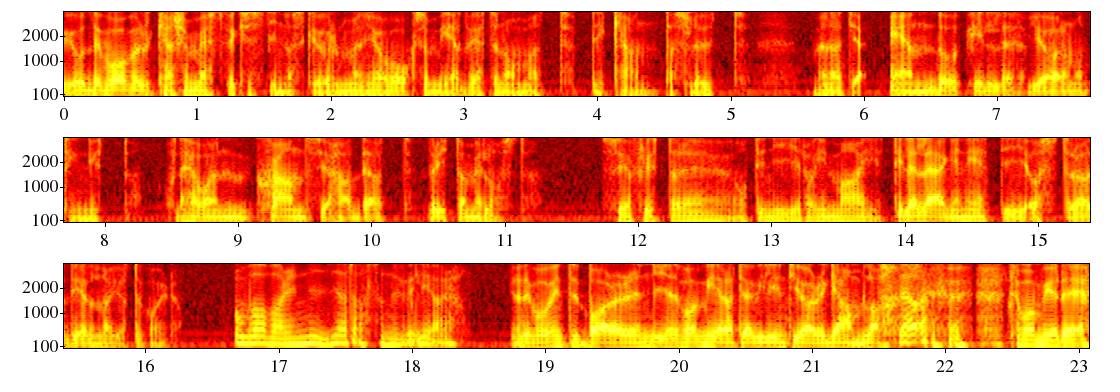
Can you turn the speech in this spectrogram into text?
jo, det var väl kanske mest för Kristinas skull, men jag var också medveten om att det kan ta slut. Men att jag ändå ville göra någonting nytt. Då. Och det här var en chans jag hade att bryta mig loss. Då. Så jag flyttade 89 då, i maj till en lägenhet i östra delen av Göteborg. Då. Och vad var det nya då som du ville göra? Det var inte bara det nya, det var mer att jag ville inte göra det gamla. Ja. det var mer det.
